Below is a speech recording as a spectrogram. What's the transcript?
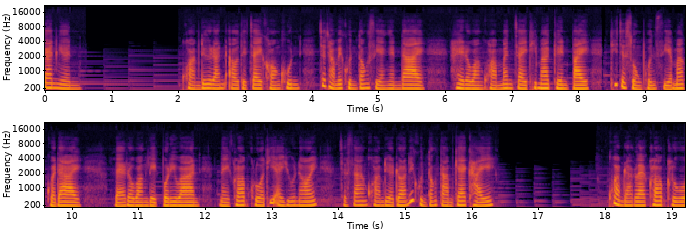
การเงิน ความดื้อรั้นเอาแต่ใจของคุณจะทำให้คุณต้องเสียเงินได้ ให้ระวังความมั่นใจที่มากเกินไป ที่จะส่งผลเสียมากกว่าได้ และระวังเด็กบริวารในครอบครัวที่อายุน้อย จะสร้างความเดือดร้อนให้คุณต้องตามแก้ไข ความรักและครอบครัว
